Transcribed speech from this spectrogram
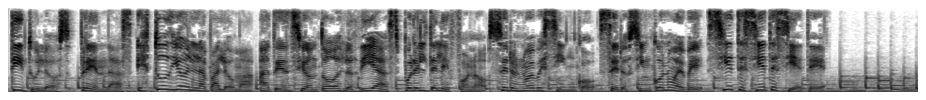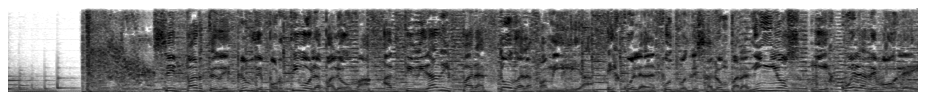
Títulos, prendas, estudio en La Paloma. Atención todos los días por el teléfono 095-059-777. Sé parte del Club Deportivo La Paloma. Actividades para toda la familia. Escuela de fútbol de salón para niños y escuela de vóley.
